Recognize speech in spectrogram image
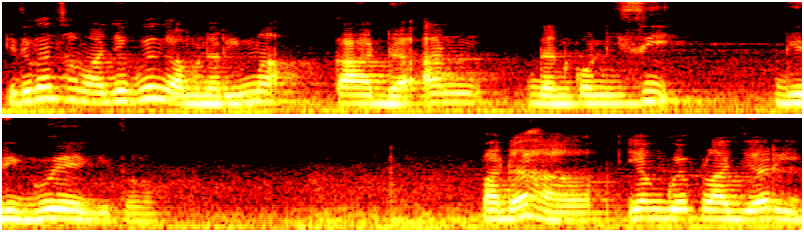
Itu kan sama aja gue nggak menerima keadaan dan kondisi diri gue gitu loh. Padahal yang gue pelajari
